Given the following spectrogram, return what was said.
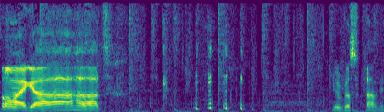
oh my god! Jugosławia.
